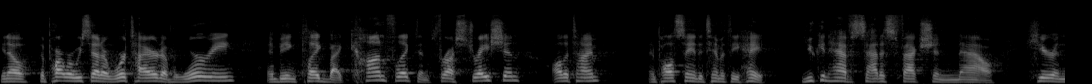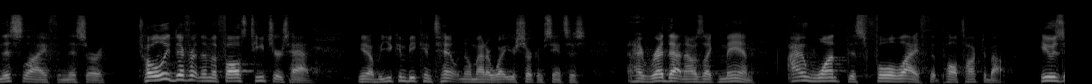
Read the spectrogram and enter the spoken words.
You know, the part where we said oh, we're tired of worrying and being plagued by conflict and frustration all the time. And Paul's saying to Timothy, hey, you can have satisfaction now, here in this life, in this earth. Totally different than the false teachers had. You know, but you can be content no matter what your circumstances. And I read that and I was like, man, I want this full life that Paul talked about. He was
